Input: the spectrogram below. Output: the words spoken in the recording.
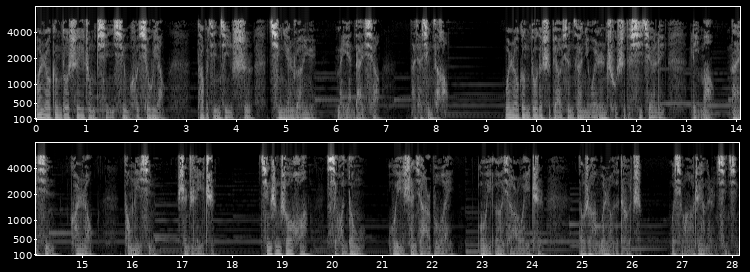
温柔更多是一种品性和修养。他不仅仅是轻言软语、眉眼带笑，那叫性子好。温柔更多的是表现在你为人处事的细节里，礼貌、耐心、宽容、同理心，甚至理智。轻声说话，喜欢动物，勿以善小而不为，勿以恶小而为之，都是很温柔的特质。我喜欢和这样的人亲近，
